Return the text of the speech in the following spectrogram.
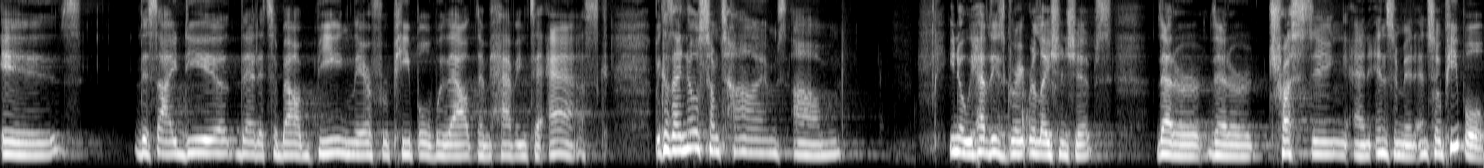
is this idea that it's about being there for people without them having to ask. Because I know sometimes, um, you know, we have these great relationships that are that are trusting and intimate and so people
